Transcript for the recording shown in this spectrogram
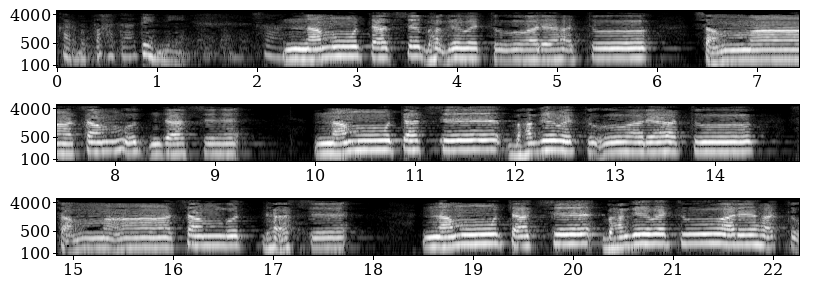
කරුණු පහදා දෙන්නේ. නමෝ තස්ස භගවතු අරහතු සම්මා සම්බුද්දස්ස නමෝ තස්ස භගවතු අරහතු සම්මා සම්බුද්දස්ස නමෝ තස්ස භගවතු අරහතු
